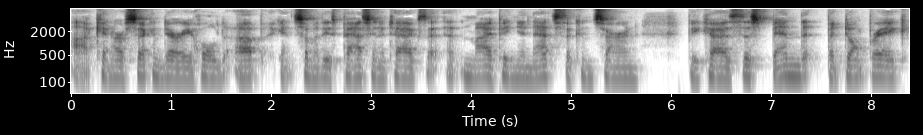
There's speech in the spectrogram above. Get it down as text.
Uh, can our secondary hold up against some of these passing attacks? In my opinion, that's the concern because this bend but don't break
